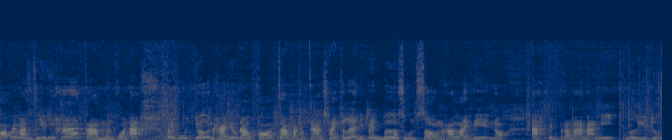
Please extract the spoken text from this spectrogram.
ก็ปริมาณสินค้าอยู่ที่ 5 กรัมนะทุกคนอะไม่พูดเยอะนะคะ เดี๋ยวเราก็จะมาทำการใช้กันเลย อันนี้เป็นเบอร์ 02 นะคะไลเบสเนาะอะเป็นประมาณนั้นนี่เบอร์อยู่ตรง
